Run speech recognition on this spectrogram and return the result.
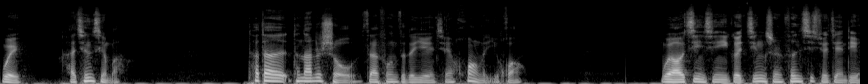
喂，还清醒吗？他的他拿着手在疯子的眼前晃了一晃。我要进行一个精神分析学鉴定，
